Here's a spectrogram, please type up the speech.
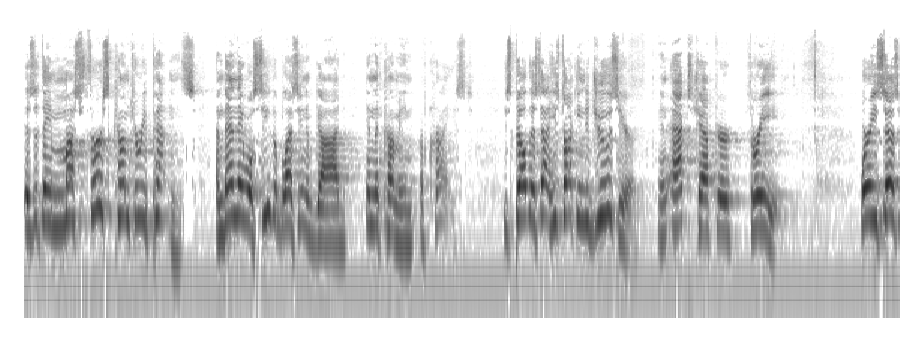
is that they must first come to repentance, and then they will see the blessing of God in the coming of Christ. He spelled this out. He's talking to Jews here in Acts chapter 3 where he says,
